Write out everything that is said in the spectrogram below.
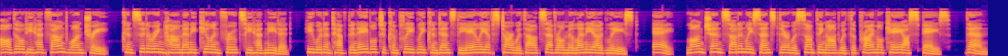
Although he had found one tree, considering how many kiln fruits he had needed, he wouldn't have been able to completely condense the Alioth star without several millennia at least. A. Long Chen suddenly sensed there was something odd with the primal chaos space. Then,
